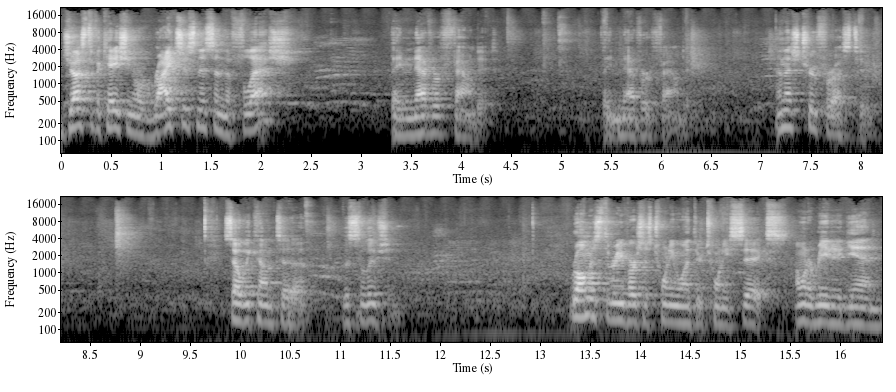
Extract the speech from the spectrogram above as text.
justification or righteousness in the flesh, they never found it. They never found it. And that's true for us too. So we come to the solution. Romans 3, verses 21 through 26. I want to read it again,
